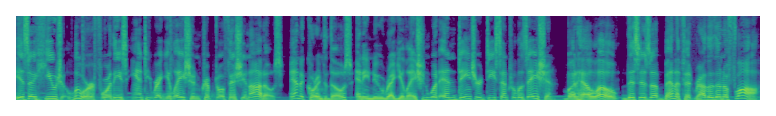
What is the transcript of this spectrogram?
is a huge lure for these anti-regulation crypto aficionados. And according to those, any new regulation would endanger decentralization. But hello, this is a benefit rather than a flaw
